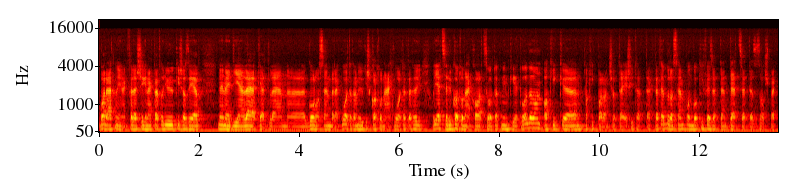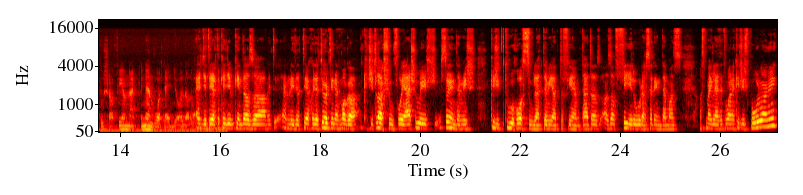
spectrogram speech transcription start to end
barátnőjének, feleségének, tehát hogy ők is azért nem egy ilyen lelketlen, gonosz emberek voltak, hanem ők is katonák voltak, tehát hogy, hogy egyszerű katonák harcoltak mindkét oldalon, akik, akik parancsot teljesítettek. Tehát ebből a szempontból kifejezetten tetszett ez az aspektusa a filmnek, hogy nem volt egy oldalú. Egyetértek egyébként azzal, amit említettél, hogy a történet maga kicsit lassú folyású, és szerintem is kicsit túl hosszú lett emiatt a film. Tehát az, az a fél óra szerintem az, azt meg lehetett volna kicsit spórolni,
